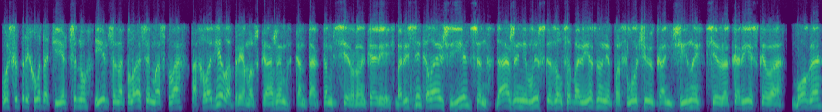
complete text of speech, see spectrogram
После прихода к Ельцину, Ельцина к власти Москва охладела, прямо скажем, контактам с Северной Кореей. Борис Николаевич Ельцин даже не высказал соболезнования по случаю кончины северокорейского бога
